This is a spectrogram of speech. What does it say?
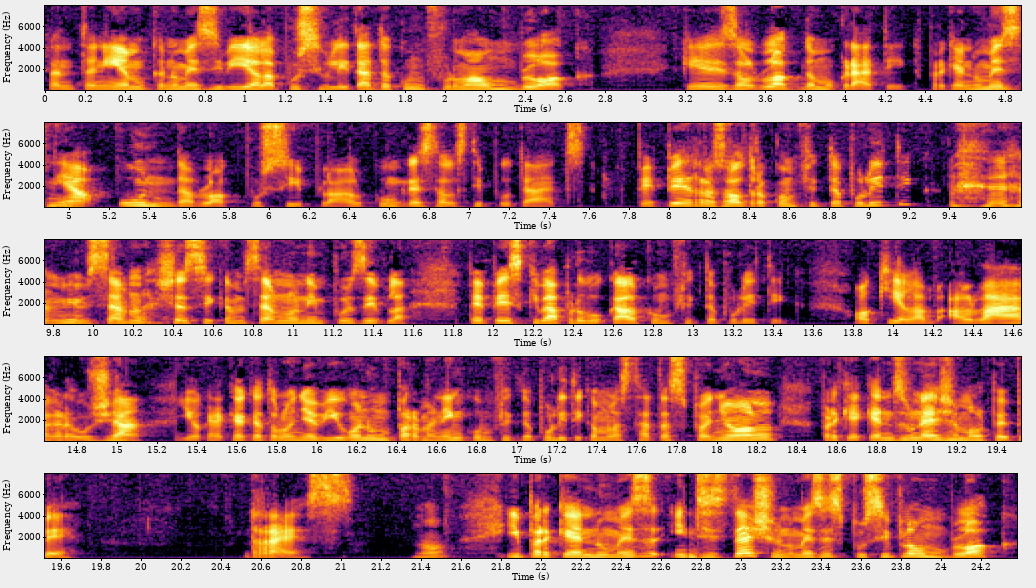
que enteníem que només hi havia la possibilitat de conformar un bloc que és el bloc democràtic, perquè només n'hi ha un de bloc possible al Congrés dels Diputats. PP resoldre el conflicte polític? a mi em sembla, això sí que em sembla un impossible. PP és qui va provocar el conflicte polític, o qui el, va agreujar. Jo crec que Catalunya viu en un permanent conflicte polític amb l'estat espanyol, perquè què ens uneix amb el PP? Res. No? I perquè només, insisteixo, només és possible un bloc,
